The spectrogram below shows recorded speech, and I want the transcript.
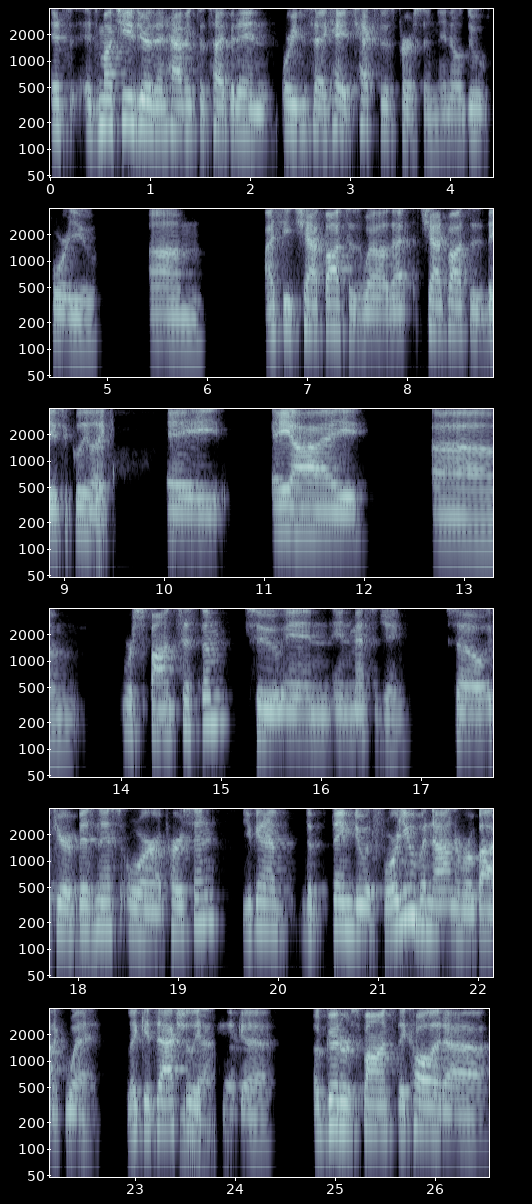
it's it's much easier than having to type it in, or you can say like, "Hey, text this person," and it'll do it for you. Um, I see chatbots as well. That chatbots is basically like a AI um, response system to in in messaging. So if you're a business or a person, you can have the thing do it for you, but not in a robotic way. Like it's actually Yeah. like a a good response. They call it a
